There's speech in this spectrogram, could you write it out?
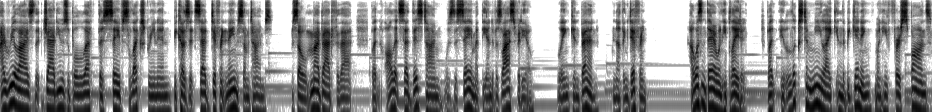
I realized that Jadusable left the save select screen in because it said different names sometimes. So, my bad for that, but all it said this time was the same at the end of his last video Link and Ben, nothing different. I wasn't there when he played it, but it looks to me like in the beginning, when he first spawns,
